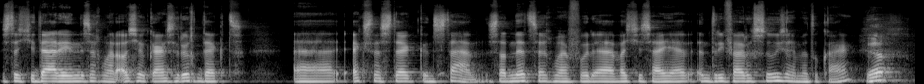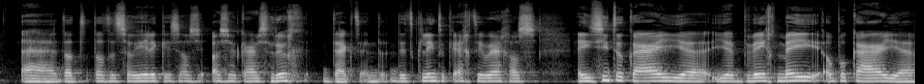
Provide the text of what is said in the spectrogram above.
Dus dat je daarin, zeg maar, als je elkaars rug dekt, uh, extra sterk kunt staan. Dus dat net, zeg maar, voor de, wat je zei, hè, een drievoudig snoei zijn met elkaar. Ja. Uh, dat, dat het zo heerlijk is als je, als je elkaars rug dekt. En dit klinkt ook echt heel erg als... Hey, je ziet elkaar, je, je beweegt mee op elkaar, je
